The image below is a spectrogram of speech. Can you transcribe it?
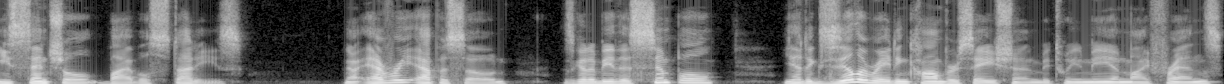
Essential Bible Studies. Now, every episode is going to be this simple yet exhilarating conversation between me and my friends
